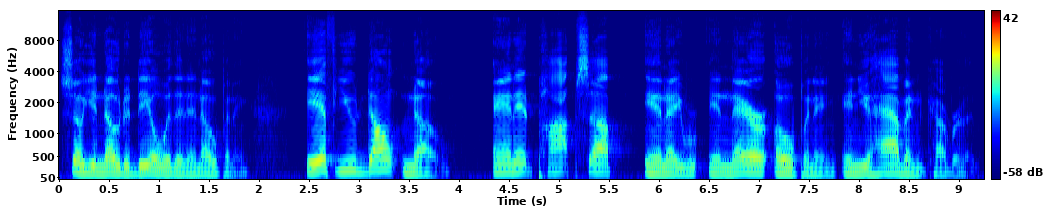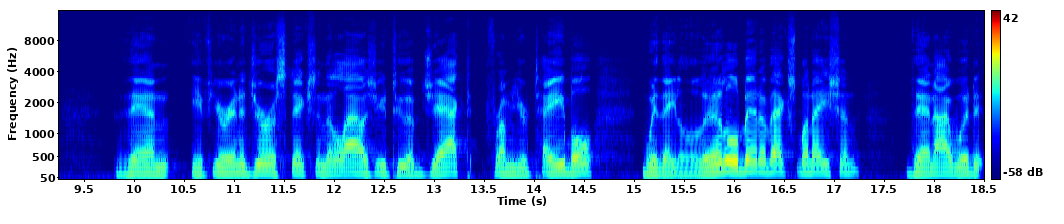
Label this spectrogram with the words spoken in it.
so you know to deal with it in opening. If you don't know and it pops up in a in their opening and you haven't covered it, then if you're in a jurisdiction that allows you to object from your table with a little bit of explanation, then I would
